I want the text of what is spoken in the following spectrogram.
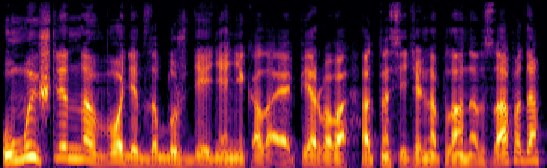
умышленно вводит в заблуждение Николая I относительно планов Запада,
